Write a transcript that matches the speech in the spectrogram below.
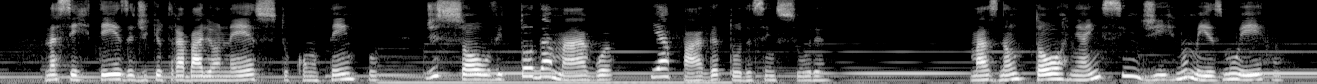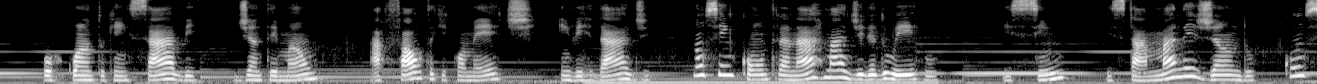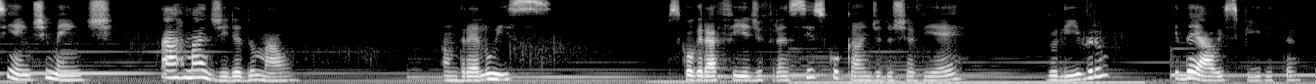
na certeza de que o trabalho honesto com o tempo dissolve toda mágoa e apaga toda censura. Mas não torne a incidir no mesmo erro, porquanto quem sabe, de antemão, a falta que comete, em verdade, não se encontra na armadilha do erro, e sim está manejando conscientemente a armadilha do mal. André Luiz, psicografia de Francisco Cândido Xavier, do livro Ideal Espírita.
